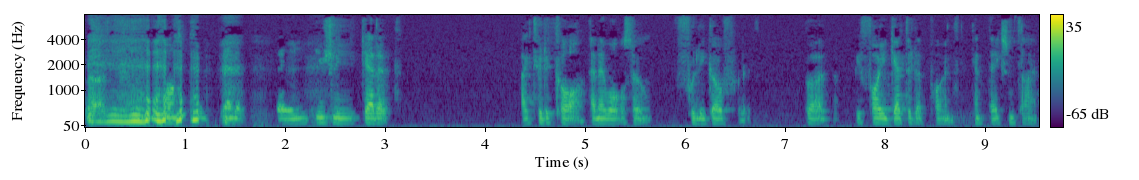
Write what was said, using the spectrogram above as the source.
but once they get it, they usually get it like to the core, and they will also fully go for it. But before you get to that point, it can take some time.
